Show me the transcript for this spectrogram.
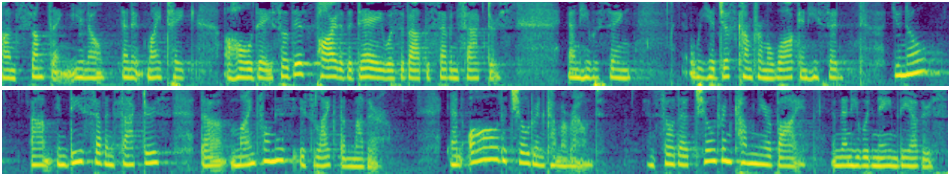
on something, you know, and it might take a whole day. So, this part of the day was about the seven factors. And he was saying, we had just come from a walk, and he said, You know, um, in these seven factors, the mindfulness is like the mother, and all the children come around. And so the children come nearby, and then he would name the others.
